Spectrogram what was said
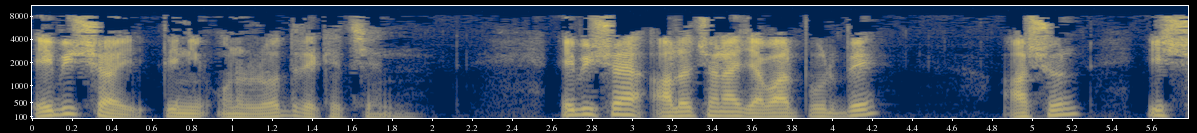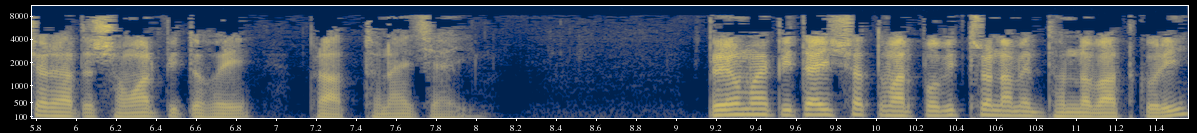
এ বিষয়ে তিনি অনুরোধ রেখেছেন। এ বিষয়ে আলোচনায় যাবার পূর্বে আসুন ঈশ্বরের হাতে সমর্পিত হয়ে প্রার্থনায় যাই। প্রেমময় পিতা ঈশ্বর, তোমার পবিত্র নামের ধন্যবাদ করি।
